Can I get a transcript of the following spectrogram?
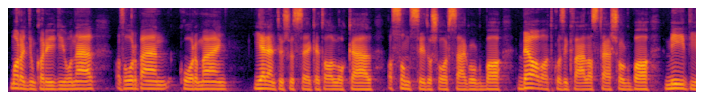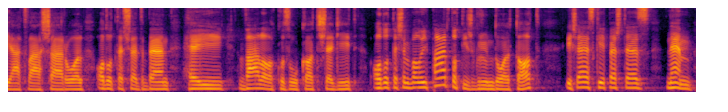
maradjunk a régiónál. Az Orbán kormány jelentős összegeket allokál a szomszédos országokba, beavatkozik választásokba, médiát vásárol, adott esetben helyi vállalkozókat segít, adott esetben valami pártot is gründoltat, és ehhez képest ez nem,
